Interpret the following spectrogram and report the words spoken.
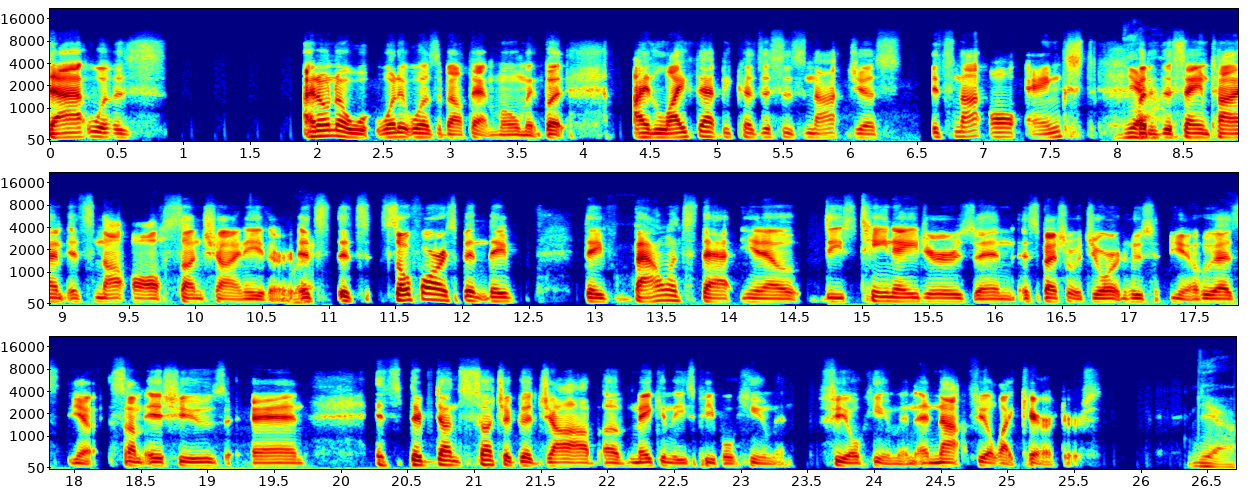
That was I don't know what it was about that moment, but I like that because this is not just it's not all angst, Yeah. but at the same time it's not all sunshine either. Right. It's it's so far it's been they've they've balanced that, you know, these teenagers and especially with Jordan who's you know who has, you know, some issues and it's they've done such a good job of making these people human, feel human and not feel like characters. Yeah.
